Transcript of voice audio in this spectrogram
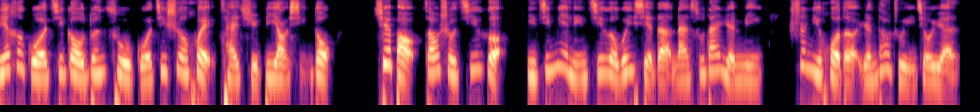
联合国机构敦促国际社会采取必要行动，确保遭受饥饿以及面临饥饿威胁的南苏丹人民顺利获得人道主义救援。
